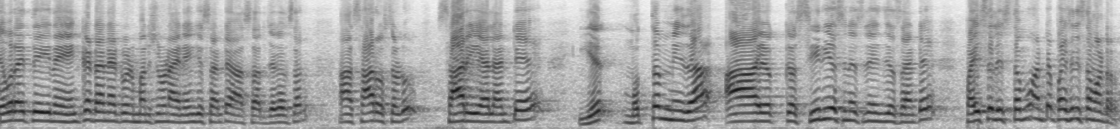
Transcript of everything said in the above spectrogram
ఎవరైతే ఈయన వెంకట అనేటువంటి మనుషులు ఆయన ఏం చేస్తా అంటే "ఆ, సార్ జగన్ సార్ ఆ, సార్ వస్తాడు. సార్ ఇవ్వాలి అంటే ఏ- మొత్తం మీద ఆ యొక్క సీరియస్నెస్ని ఏం చేస్తామంటే పైసలు ఇస్తాము అంటే పైసలు ఇస్తామంటారు.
